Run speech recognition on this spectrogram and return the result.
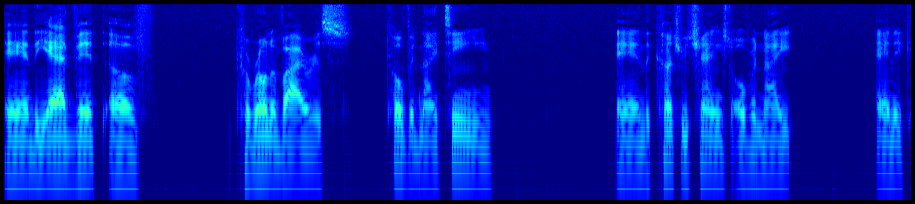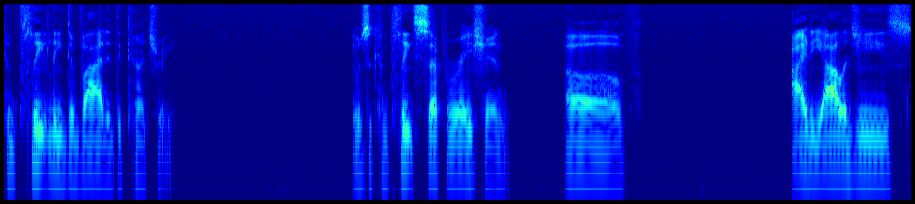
and the advent of coronavirus COVID-19 and the country changed overnight and it completely divided the country it was a complete separation of ideologies.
